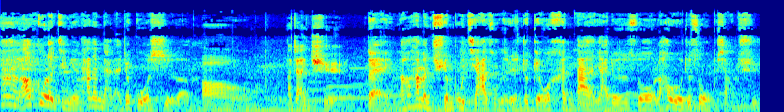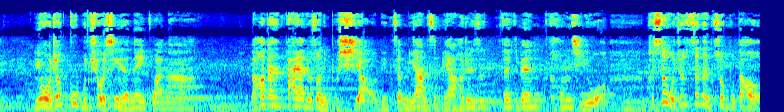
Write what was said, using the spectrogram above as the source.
啊，然后过了几年，他的奶奶就过世了。哦，他叫你去。对，然后他们全部家族的人就给我很大的压力，就是说，然后我就说我不想去，因为我就过不去我心里的那一关啊。然后，但是大家就说你不孝，你怎么样怎么样，然后就一直在这边攻击我。可是我就是真的做不到。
